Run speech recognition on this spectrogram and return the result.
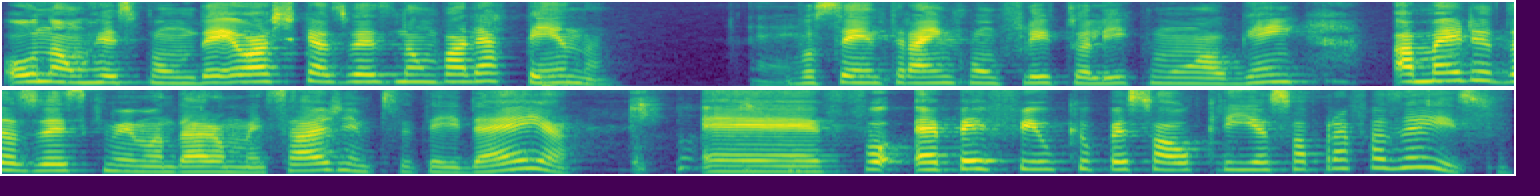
Ou não responder. Eu acho que às vezes não vale a pena. É. Você entrar em conflito ali com alguém. A maioria das vezes que me mandaram mensagem, pra você ter ideia, é, é perfil que o pessoal cria só pra fazer isso.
